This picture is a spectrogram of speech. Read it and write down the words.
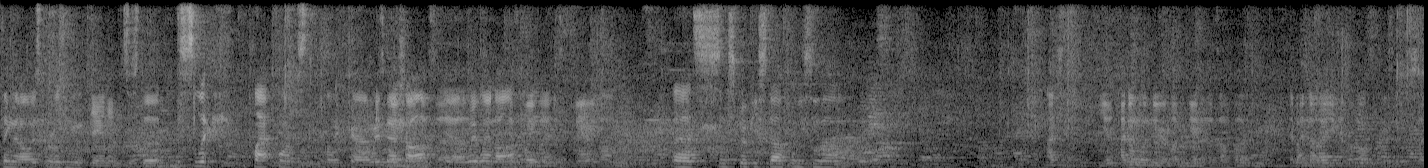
thing that always throws me with Ganons is the, the slick platforms, like uh, Wave Dash off. Yeah, the Waveland off. waveland is very long. That's some spooky stuff when you see that. I yeah, I don't know near 11 games that's on but if I know that you can remote places, so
